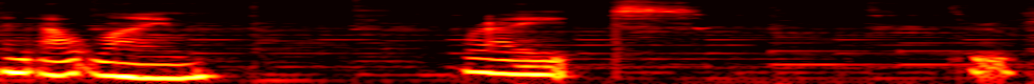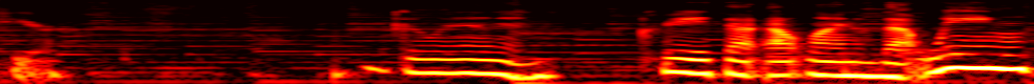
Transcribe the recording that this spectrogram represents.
an outline right through here. Go in and create that outline of that wing.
